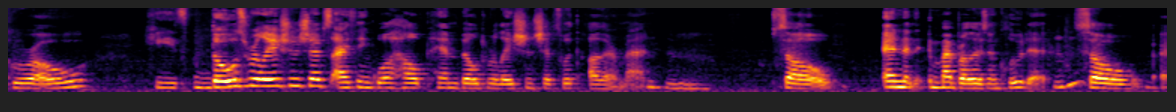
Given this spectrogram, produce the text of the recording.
grow, he's those relationships. I think will help him build relationships with other men. Mm-hmm. So, and my brother's included. Mm-hmm. So uh,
